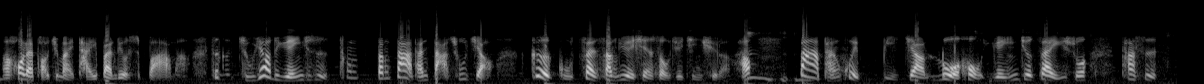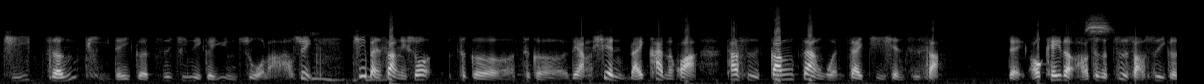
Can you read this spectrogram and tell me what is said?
啊后来跑去买台办六十八嘛。这个主要的原因就是当当大盘打出脚，个股站上月线的时候，我就进去了。好，大盘会比较落后，原因就在于说。它是集整体的一个资金的一个运作了所以基本上你说这个这个两线来看的话，它是刚站稳在季线之上，对，OK 的，好，这个至少是一个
